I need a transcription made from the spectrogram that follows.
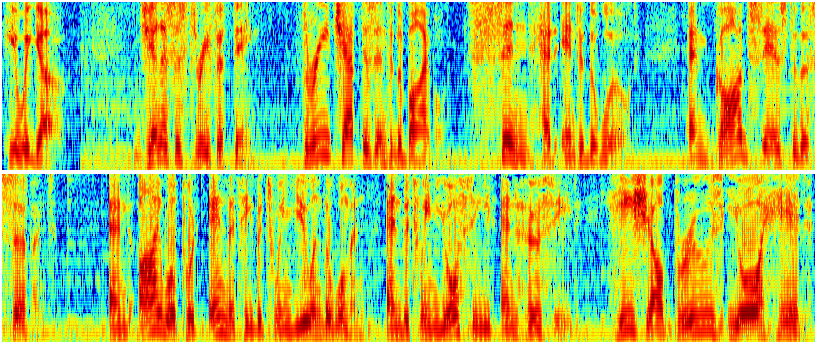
Here we go. Genesis 3:15. 3 chapters into the Bible, sin had entered the world, and God says to the serpent, "And I will put enmity between you and the woman, and between your seed and her seed. He shall bruise your head,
